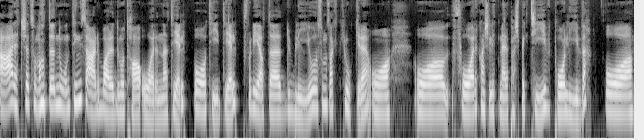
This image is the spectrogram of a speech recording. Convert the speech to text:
er rett og slett sånn at noen ting så er det bare du må ta årene til hjelp og tid til hjelp, fordi at du blir jo som sagt klokere og, og får kanskje litt mer perspektiv på livet og,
